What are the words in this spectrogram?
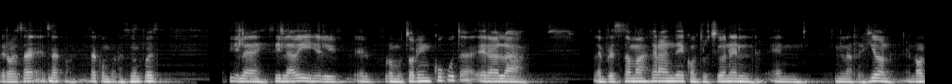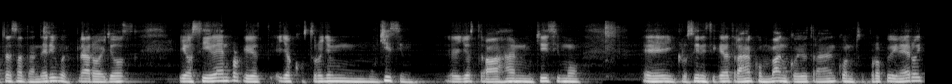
pero esa, esa, esa comparación, pues, sí la, sí la vi. El, el, promotor en Cúcuta era la, la, empresa más grande de construcción en, en, en, la región, en norte de Santander, y pues, claro, ellos, ellos sí ven porque ellos, ellos construyen muchísimo. Ellos trabajan muchísimo, eh, inclusive ni siquiera trabajan con bancos, ellos trabajan con su propio dinero y,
